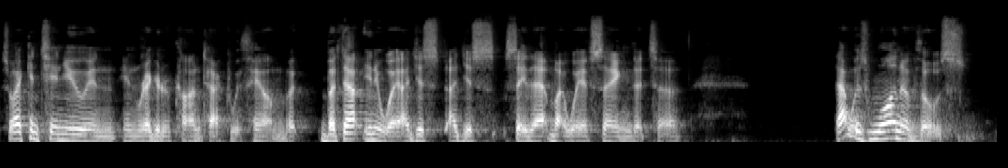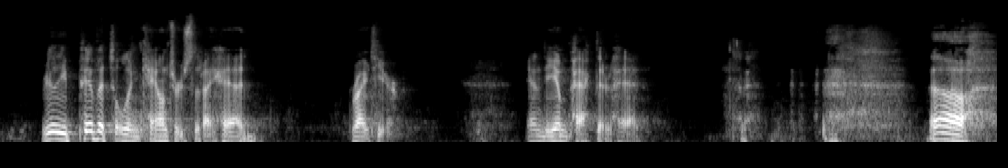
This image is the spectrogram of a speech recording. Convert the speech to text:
so I continue in, in regular contact with him. But but that anyway, I just I just say that by way of saying that uh, that was one of those really pivotal encounters that I had right here, and the impact that it had. oh.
